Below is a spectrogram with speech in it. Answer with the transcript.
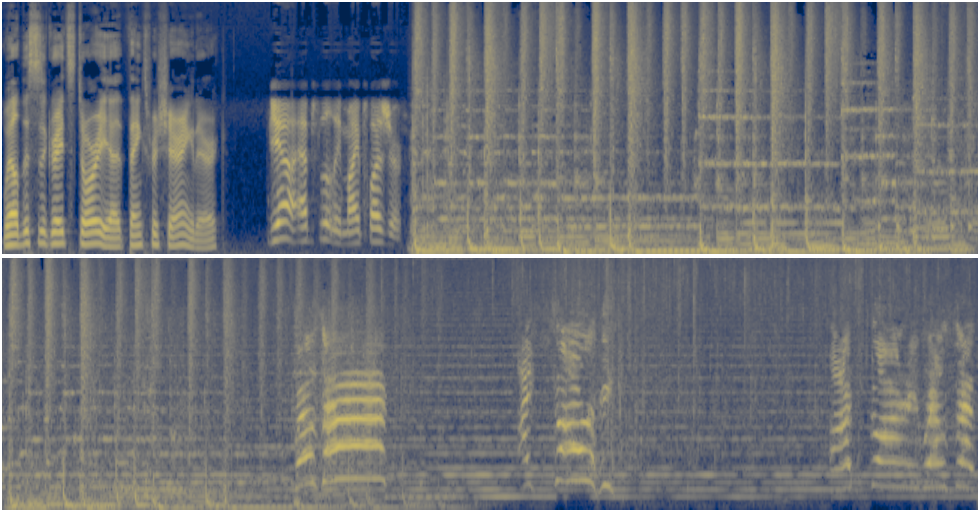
Well, this is a great story. Uh, thanks for sharing it, Eric. Yeah, absolutely, my pleasure. Wilson! I'm sorry! I'm sorry, Wilson!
